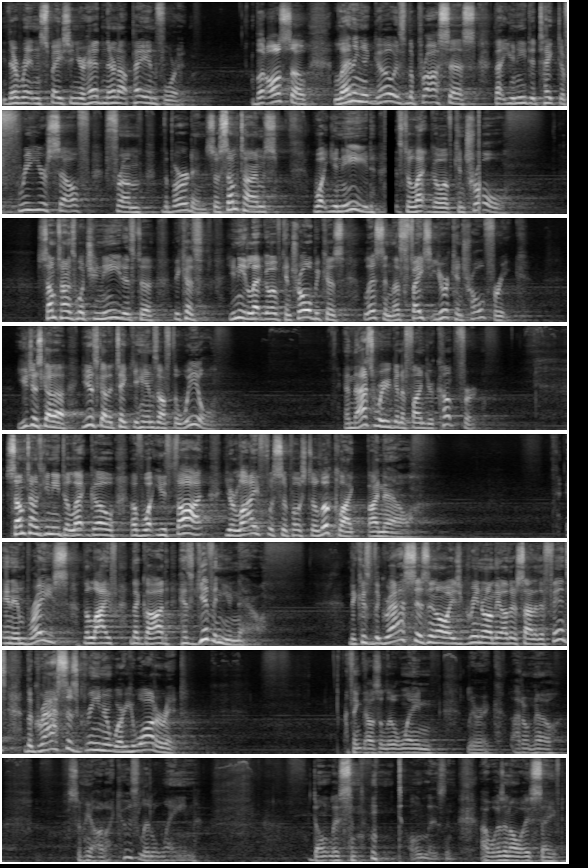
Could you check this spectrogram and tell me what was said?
They're renting space in your head and they're not paying for it. But also, letting it go is the process that you need to take to free yourself from the burden. So sometimes what you need is to let go of control. Sometimes what you need is to, because you need to let go of control because, listen, let's face it, you're a control freak. You just gotta, you just gotta take your hands off the wheel. And that's where you're gonna find your comfort. Sometimes you need to let go of what you thought your life was supposed to look like by now and embrace the life that God has given you now. Because the grass isn't always greener on the other side of the fence, the grass is greener where you water it. I think that was a Lil Wayne lyric. I don't know. Some of y'all are like, who's Lil Wayne? Don't listen. don't listen. I wasn't always saved.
